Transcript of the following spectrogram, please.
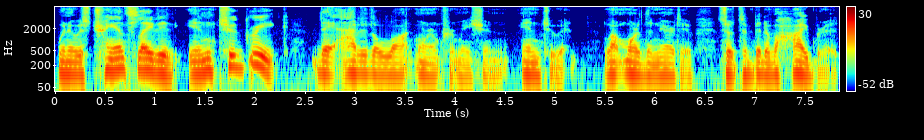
When it was translated into Greek, they added a lot more information into it, a lot more of the narrative. So it's a bit of a hybrid.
